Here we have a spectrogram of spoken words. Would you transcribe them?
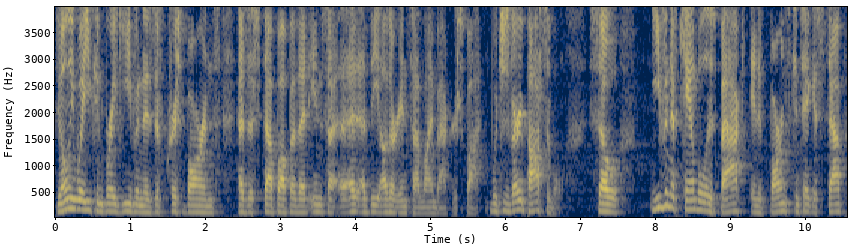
the only way you can break even is if Krys Barnes has a step up at that inside at the other inside linebacker spot, which is very possible. So even if Campbell is back and if Barnes can take a step,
